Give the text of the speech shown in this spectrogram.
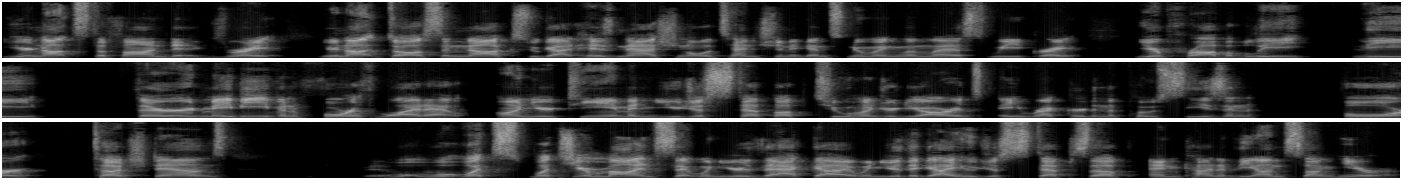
you're not Stefon Diggs, right? You're not Dawson Knox, who got his national attention against New England last week, right? You're probably the third, maybe even fourth wideout on your team, and you just step up 200 yards, a record in the postseason, four touchdowns. What's what's your mindset when you're that guy when you're the guy who just steps up and kind of the unsung hero?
